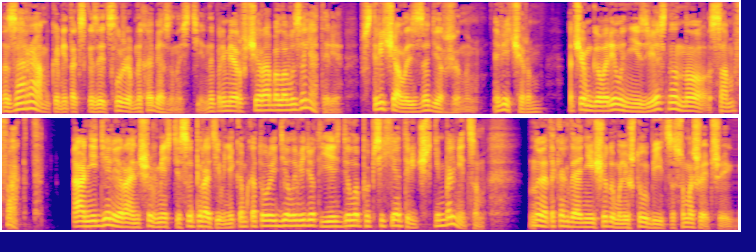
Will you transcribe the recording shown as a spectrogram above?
за рамками, так сказать, служебных обязанностей. Например, вчера была в изоляторе, встречалась с задержанным вечером, о чем говорила неизвестно, но сам факт. А недели раньше вместе с оперативником, который дело ведет, ездила по психиатрическим больницам. Но это когда они еще думали, что убийца сумасшедший.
